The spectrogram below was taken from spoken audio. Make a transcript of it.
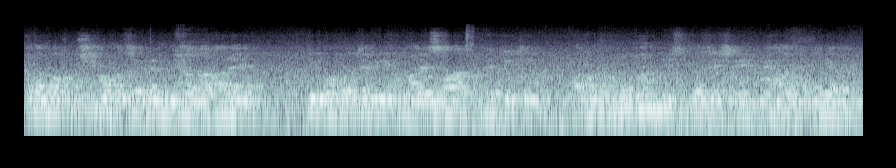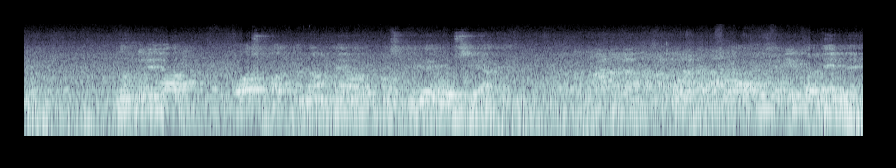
علامہ خوشی محمد سے رحمۃ اللہ تعالیٰ نے کی محبتیں بھی ہمارے ساتھ رہتی تھی اور ہم عموماً اس وجہ شریف میں حاضر کیا کرتے تھے الحمدللہ غوث پاک کا نام ہے اور مسجد غوثیہ ہے شریف کا دن ہے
